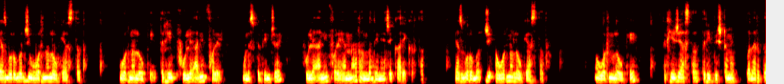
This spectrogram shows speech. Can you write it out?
याचबरोबर जी वर्णलौके असतात वर्णलौके तर हे फुले आणि फळे वनस्पतींचे फुले आणि फळे यांना रंग देण्याचे कार्य करतात. याचबरोबर जी अवर्णलोके असतात अवर्णलोके तर ही जी असतात तर ही पिष्टमय पदार्थ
